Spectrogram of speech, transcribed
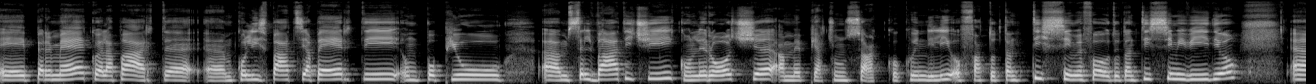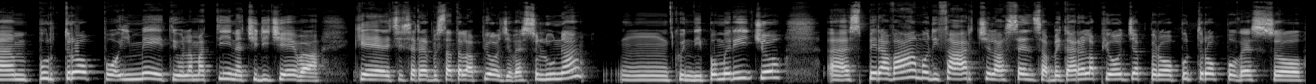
e per me quella parte um, con gli spazi aperti un po' più um, selvatici con le rocce a me piace un sacco. Quindi lì ho fatto tantissime foto tantissimi video. Um, purtroppo il meteo la mattina ci diceva che ci sarebbe stata la pioggia verso l'una mm, quindi pomeriggio eh, speravamo di farcela senza beccare la pioggia però purtroppo verso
